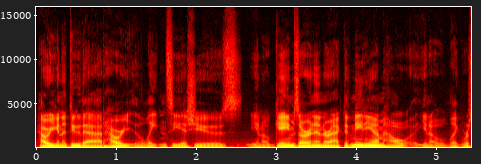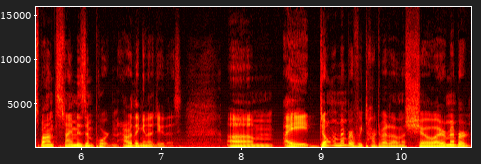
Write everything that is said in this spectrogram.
how are you going to do that? How are you the latency issues? You know, games are an interactive medium. How you know, like response time is important. How are they going to do this? Um, I don't remember if we talked about it on the show. I remember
